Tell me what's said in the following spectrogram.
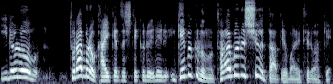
いろいろトラブルを解決してくれる池袋のトラブルシューターと呼ばれてるわけ。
